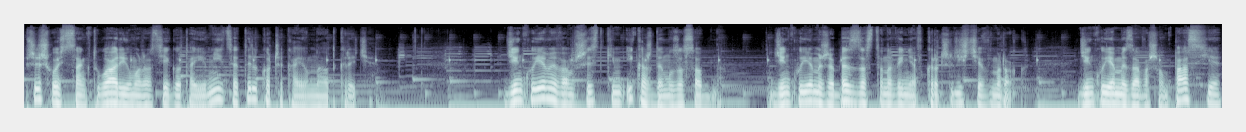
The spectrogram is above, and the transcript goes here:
Przyszłość sanktuarium oraz jego tajemnice tylko czekają na odkrycie. Dziękujemy Wam wszystkim i każdemu z osobna. Dziękujemy, że bez zastanowienia wkroczyliście w mrok. Dziękujemy za Waszą pasję,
